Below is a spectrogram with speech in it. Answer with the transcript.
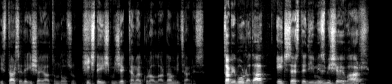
isterse de iş hayatında olsun. Hiç değişmeyecek temel kurallardan bir tanesi. Tabi burada da iç ses dediğimiz bir şey var.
